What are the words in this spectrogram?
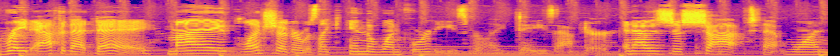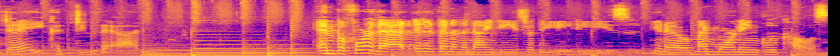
right after that day, my blood sugar was like in the 140s for like days after. And I was just shocked that one day could do that. And before that, it had been in the 90s or the 80s, you know, my morning glucose.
